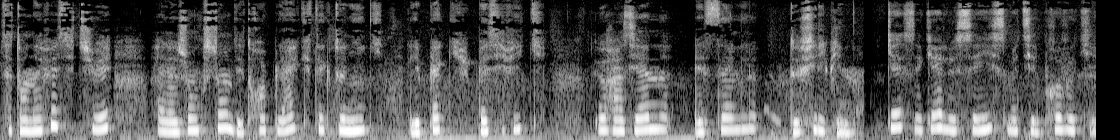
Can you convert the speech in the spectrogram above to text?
C'est en effet situé à la jonction des trois plaques tectoniques, les plaques pacifiques, eurasiennes et celles de Philippines. Qu'est-ce que le séisme a-t-il provoqué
